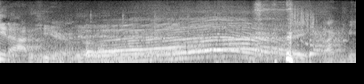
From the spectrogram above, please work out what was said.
get out of here. เฮ้ยรักมี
